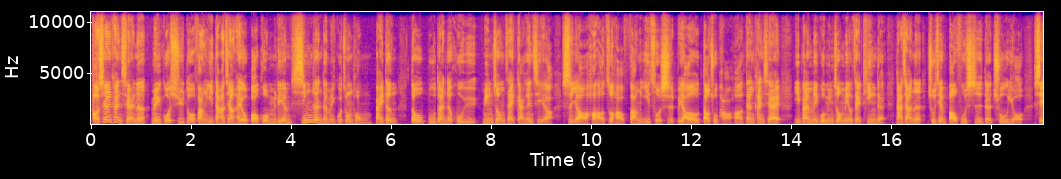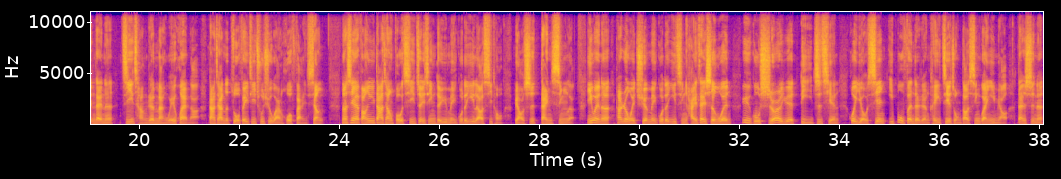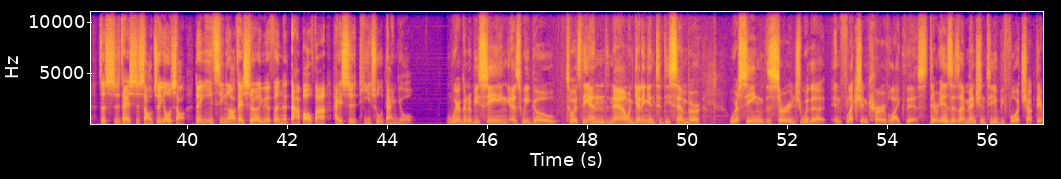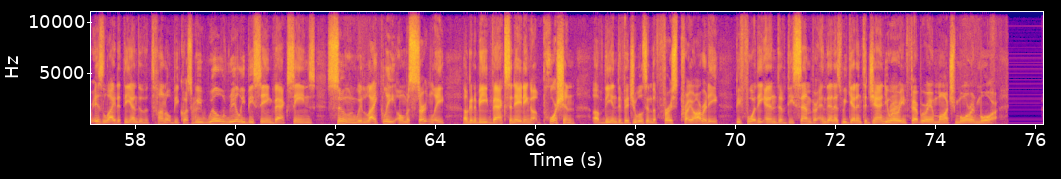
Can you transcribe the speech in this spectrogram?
好，现在看起来呢，美国许多防疫大将，还有包括连新任的美国总统拜登，都不断的呼吁民众在感恩节啊是要好好做好防疫措施，不要到处跑哈。但看起来一般美国民众没有在听的，大家呢出现报复式的出游，现在呢机场人满为患啊，大家呢坐飞机出去玩或返乡。那现在防疫大将佛奇最新对于美国的医疗系统表示担心了，因为呢，他认为全美国的疫情还在升温，预估十二月底之前会有先一部分的人可以接种到新冠疫苗，但是呢，这实在是少之又少，对疫情啊在十二月份呢大爆发还是提出担忧。We're going to be seeing as we go towards the end now and getting into December. we're seeing the surge with an inflection curve like this. There is, as I mentioned to you before, Chuck, there is light at the end of the tunnel because we will really be seeing vaccines soon. We likely, almost certainly, are going to be vaccinating a portion of the individuals in the first priority before the end of December. And then as we get into January right. and February and March, more and more.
